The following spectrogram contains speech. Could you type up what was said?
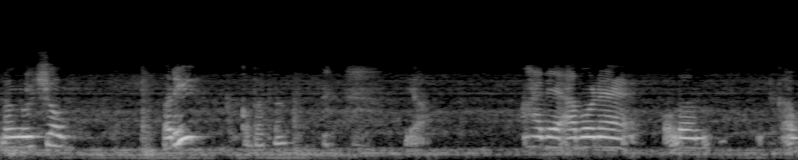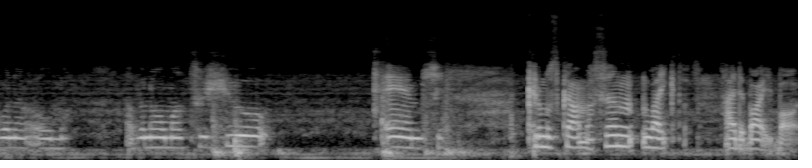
Ben geçiyorum. Hadi kapatın. Ya. Hadi abone olun. Abone olma. Abone olma tuşu em, şey, kırmızı kalmasın. Like atın. Hadi bay bay.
